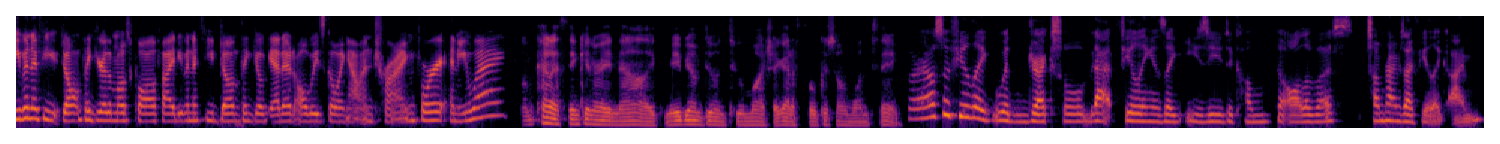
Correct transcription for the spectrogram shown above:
even if you don't think you're the most qualified, even if you don't think you'll get it, always going out and trying for it anyway. I'm kind of thinking right now, like maybe I'm doing too much. I got to focus on one thing. But I also feel like with Drexel, that feeling is like easy to come to all of us. Sometimes I feel like I'm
